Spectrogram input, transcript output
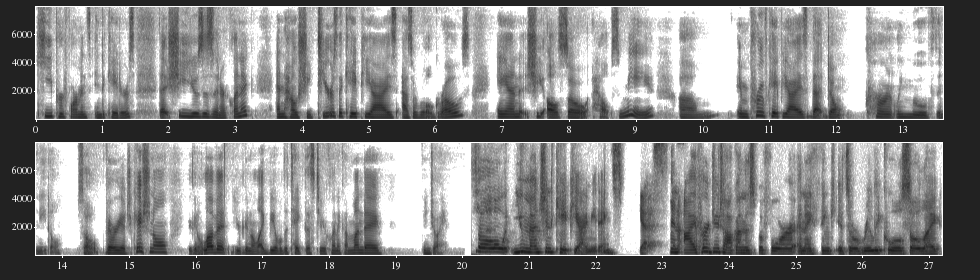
key performance indicators that she uses in her clinic, and how she tiers the KPIs as a role grows. And she also helps me um, improve KPIs that don't currently move the needle. So, very educational. You're going to love it. You're going to like be able to take this to your clinic on Monday. Enjoy. So, you mentioned KPI meetings. Yes. And I've heard you talk on this before and I think it's a really cool so like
